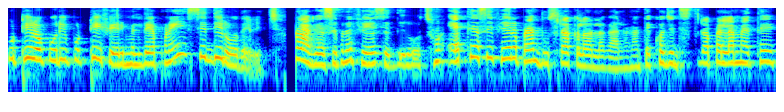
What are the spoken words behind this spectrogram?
ਪੁੱਠੀ ਰੋ ਪੂਰੀ ਪੁੱਠੀ ਫੇਰ ਮਿਲਦੇ ਆਪਣੀ ਸਿੱਧੀ ਰੋ ਦੇ ਵਿੱਚ। ਹੁਣ ਆ ਗਏ ਅਸੀਂ ਆਪਣੇ ਫੇਰ ਸਿੱਧੀ ਰੋ। 'ਚ ਹੁਣ ਇੱਥੇ ਅਸੀਂ ਫੇਰ ਆਪਣਾ ਦੂਸਰਾ ਕਲਰ ਲਗਾ ਲੈਣਾ। ਦੇਖੋ ਜਿਸ ਤਰ੍ਹਾਂ ਪਹਿਲਾਂ ਮੈਂ ਇੱਥੇ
